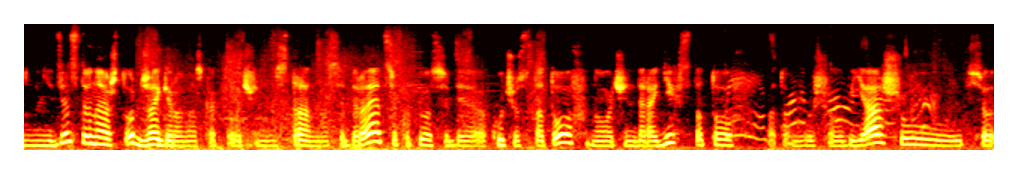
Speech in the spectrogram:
Единственное, что Джаггер у нас как-то очень странно собирается. Купил себе кучу статов, но очень дорогих статов. Потом вышел в Яшу. И все.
